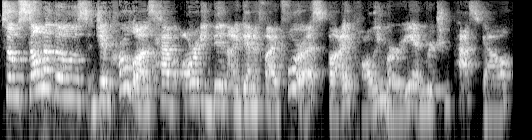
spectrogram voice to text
So some of those Jim Crow laws have already been identified for us by Pauli Murray and Richard Paschal.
